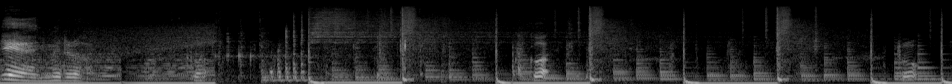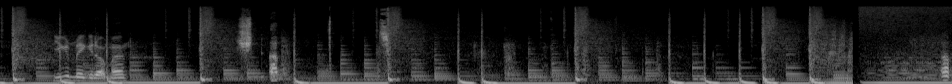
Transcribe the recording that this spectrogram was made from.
Yeah, you made it up. Up. Go. You can make it up, man. Up. Up.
